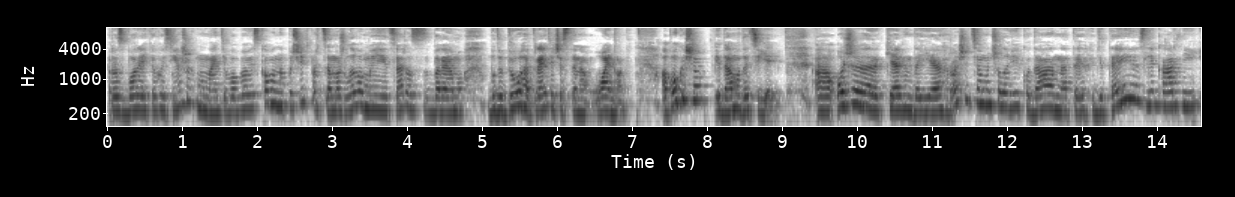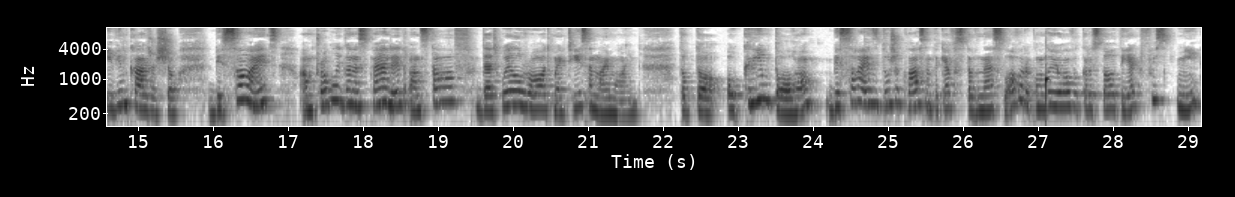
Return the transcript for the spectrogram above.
розбори якихось інших моментів, обов'язково напишіть про це. Можливо, ми і це розберемо. Буде друга, третя частина. Why not? А поки що йдемо до цієї. А, отже, Кевін дає гроші цьому чоловіку да, на тих дітей з лікарні, і він каже, що besides, I'm probably gonna spend it on stuff that will rot my teeth and my mind. Тобто, окрім того, besides дуже класне таке вставне слово. Рекомендую його використовувати як в письмі,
